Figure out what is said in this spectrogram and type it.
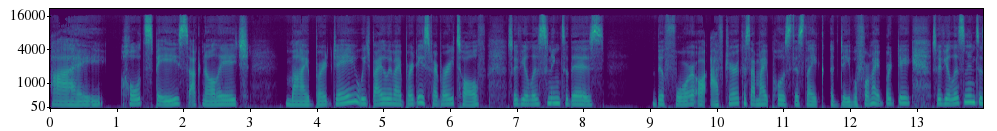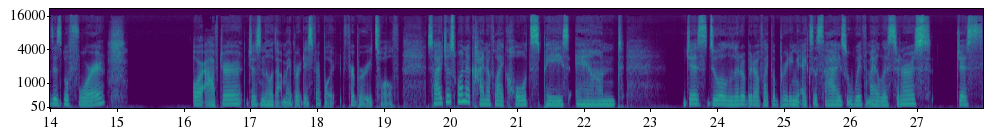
I hold space, acknowledge my birthday, which by the way, my birthday is February 12th. So if you're listening to this before or after, because I might post this like a day before my birthday. So if you're listening to this before or after, just know that my birthday is February February 12th. So I just want to kind of like hold space and just do a little bit of like a breathing exercise with my listeners, just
